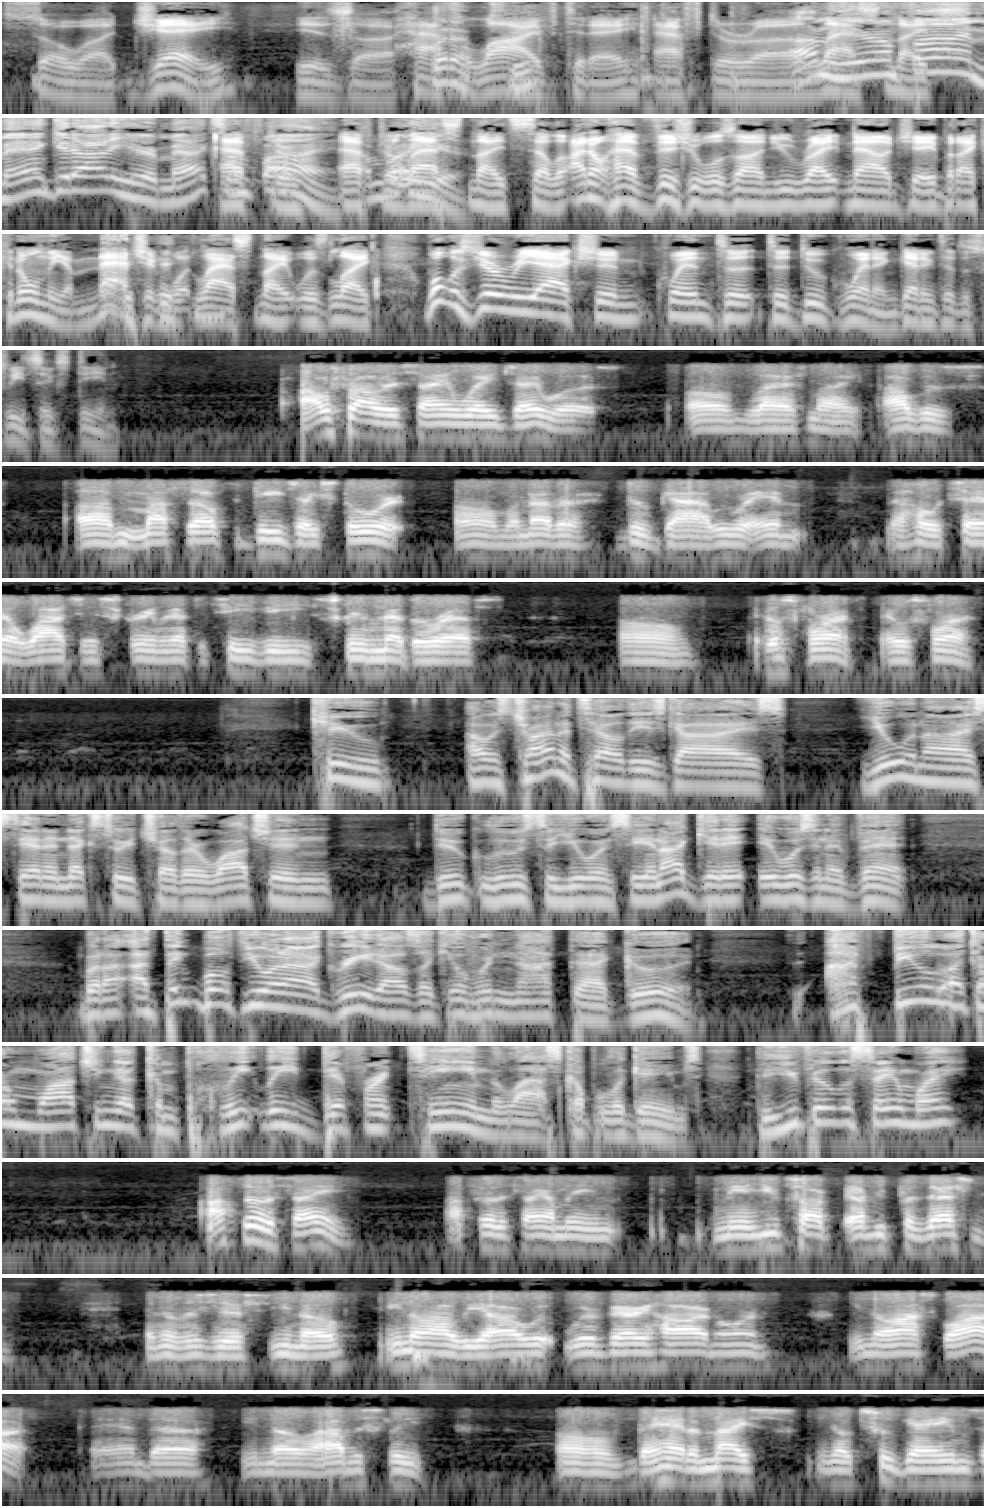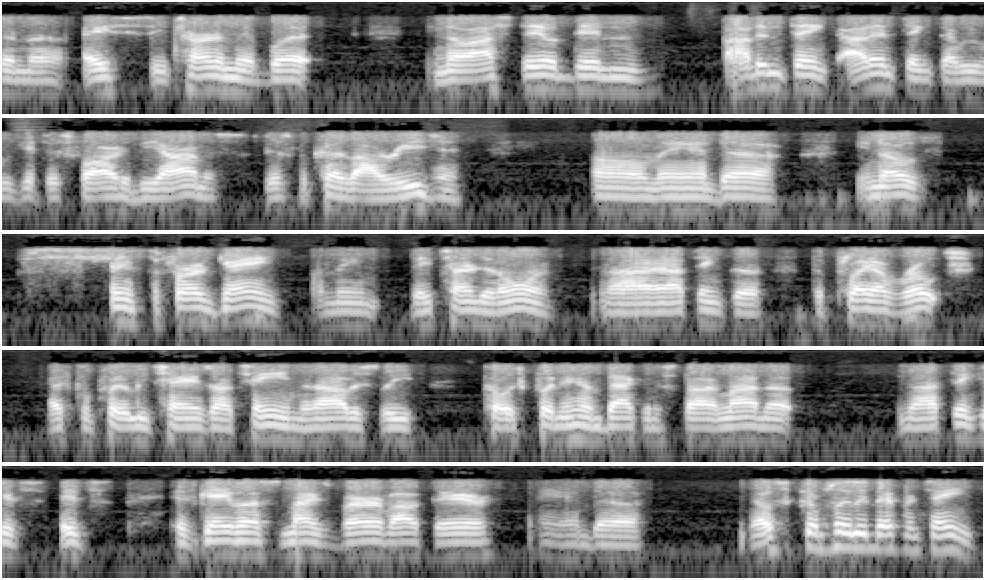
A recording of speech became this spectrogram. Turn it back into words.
So, uh, Jay is uh, half up, alive Q? today after uh, I'm last here. I'm night's fine, man. Get out of here, Max. after I'm fine. after I'm right last here. night's cellar. I don't have visuals on you right now, Jay, but I can only imagine what last night was like. What was your reaction, Quinn, to, to Duke winning, getting to the Sweet 16? I was probably the same way Jay was um, last night. I was um, myself, DJ Stewart, um, another Duke guy. We were in the hotel watching, screaming at the TV, screaming at the refs. Um, it was fun. It was fun. Q, I was trying to tell these guys, you and I standing next to each other watching Duke lose to UNC, and I get it, it was an event. But I, I think both you and I agreed. I was like, yo, we're not that good. I feel like I'm watching a completely different team the last couple of games. Do you feel the same way? I feel the same. I feel the same. I mean, me and you talked every possession, and it was just, you know, you know how we are. We're, we're very hard on, you know, our squad, and uh, you know, obviously, Um, they had a nice, you know, two games in the ACC tournament, but you know, I still didn't. I didn't think I didn't think that we would get this far, to be honest, just because of our region. Um, and uh, you know, since the first game, I mean, they turned it on. I, I think the the play of Roach has completely changed our team, and obviously, coach putting him back in the starting lineup. You know, I think it's it's it's gave us a nice verve out there, and uh, you know, it's a completely different team.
